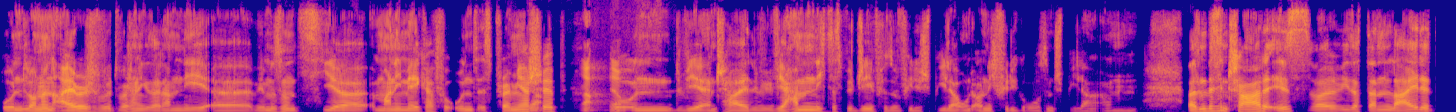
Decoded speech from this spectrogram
Und London Irish wird wahrscheinlich gesagt haben, nee, äh, wir müssen uns hier Moneymaker für uns ist Premiership. Ja, ja. Und wir entscheiden, wir haben nicht das Budget für so viele Spieler und auch nicht für die großen Spieler. Ähm, was ein bisschen schade ist, weil, wie gesagt, dann leidet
